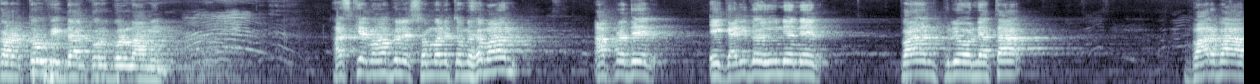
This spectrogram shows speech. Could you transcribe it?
করার তৌফিক দান করুক, বলুন আমিন। আজকের মাহফিলের সম্মানিত মেহমান, আপনাদের এই গাড়িদহ ইউনিয়নের প্রাণ প্রিয় নেতা, বারবার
